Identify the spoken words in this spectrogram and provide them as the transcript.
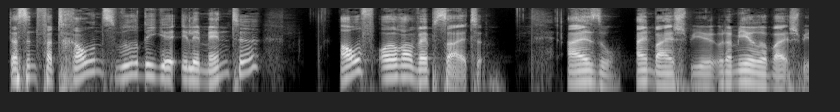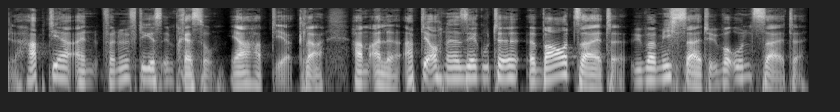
das sind vertrauenswürdige Elemente auf eurer Webseite. Also ein Beispiel oder mehrere Beispiele. Habt ihr ein vernünftiges Impressum? Ja, habt ihr, klar. Haben alle. Habt ihr auch eine sehr gute About-Seite, über mich-Seite, über uns-Seite?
